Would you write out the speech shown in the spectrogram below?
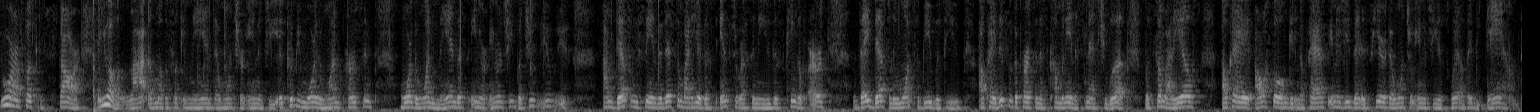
you are a fucking star, and you have a lot of motherfucking men that want your energy. It could be more than one person, more than one man that's in your energy, but you, you, you I'm definitely seeing that there's somebody here that's interested in you, this king of earth. They definitely want to be with you. Okay, this is the person that's coming in to snatch you up. But somebody else, okay, also I'm getting a past energy that is here that wants your energy as well. They be damned.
